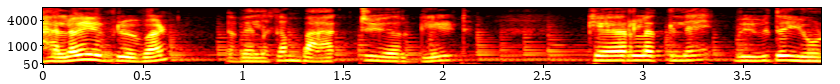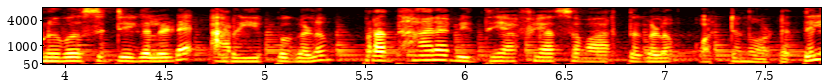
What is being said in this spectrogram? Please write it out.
Hello everyone welcome back to your gate കേരളത്തിലെ വിവിധ യൂണിവേഴ്സിറ്റികളുടെ അറിയിപ്പുകളും പ്രധാന വിദ്യാഭ്യാസ വാർത്തകളും ഒറ്റനോട്ടത്തിൽ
